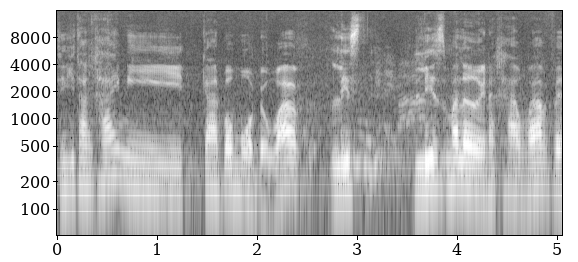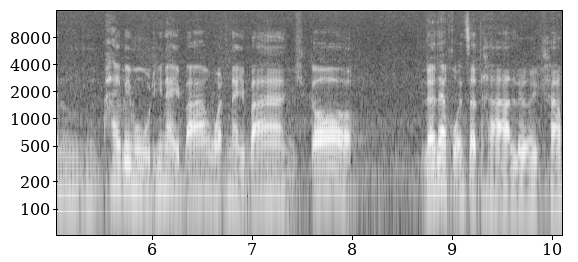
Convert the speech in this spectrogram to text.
จะไม่ได้จริงๆทางค่ายมีการโปรโมทแบบว่าลิสต์มูที่ไหนบ้างลิสต์มาเลยนะครับว่าเป็นให้ไปมูที่ไหนบ้างวัดไหนบ้าง ก็แล้วแต่คนศรัทธาเลยครับ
